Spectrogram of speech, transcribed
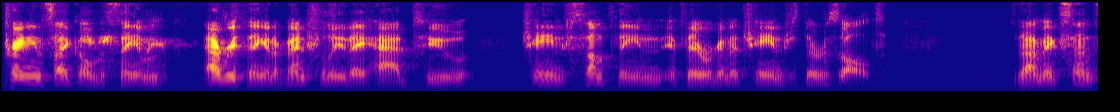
training cycle, the same everything. And eventually they had to change something if they were going to change the result. Does that make sense?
